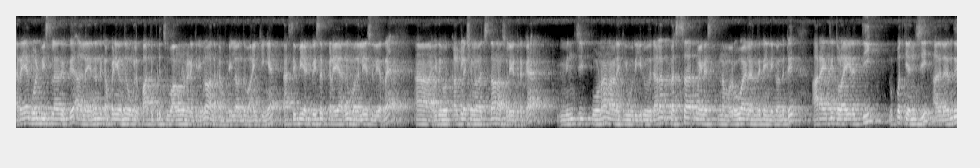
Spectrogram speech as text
நிறைய கோல்ட் பீஸ்லாம் இருக்குது அதில் எந்தெந்த கம்பெனி வந்து உங்களை பார்த்து பிடிச்சி வாங்கணும்னு நினைக்கிறீங்களோ அந்த கம்பெனியில் வந்து வாங்கிக்கிங்க. நான் சிபி அட்வைசர் கிடையாது. முதல்லயே சொல்லிடுறேன். இது ஒரு கால்குலேஷனில் வச்சு தான் நான் சொல்லிட்டு இருக்கேன். மிஞ்சி போனால் நாளைக்கு ஒரு இருபது டாலர் ப்ளஸ் ஆர் மைனஸ் நம்ம ரூபாயில இருந்துட்டு இன்னைக்கு வந்துட்டு ஆறாயிரத்தி தொள்ளாயிரத்தி முப்பத்தி அஞ்சு. அதுலேருந்து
